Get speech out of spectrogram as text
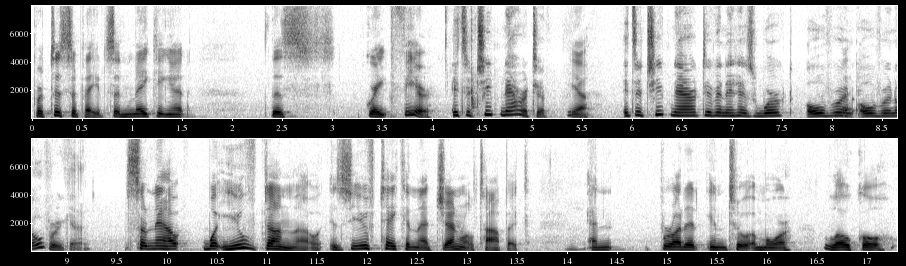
participates in making it this great fear. It's a cheap narrative. Yeah. It's a cheap narrative and it has worked over and over and over again. So now what you've done though is you've taken that general topic mm -hmm. and brought it into a more local,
